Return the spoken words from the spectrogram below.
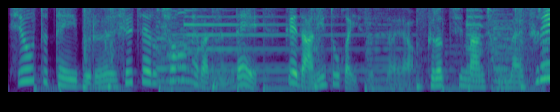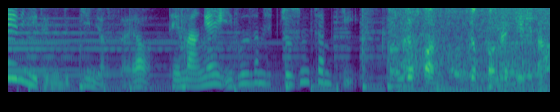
CO2 테이블은 실제로 처음 해봤는데 꽤 난이도가 있었어요. 그렇지만 정말 트레이닝이 되는 느낌이었어요. 대망의 2분 30초 숨참기. 무조건 무조건 있다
